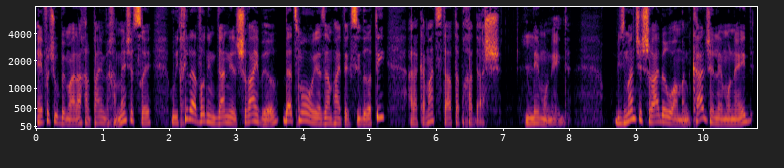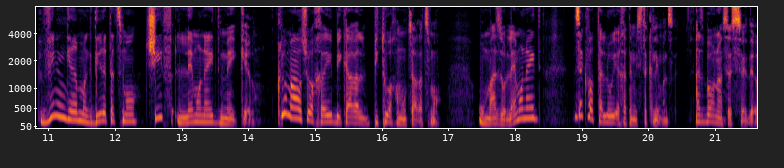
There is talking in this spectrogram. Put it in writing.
איפשהו במהלך 2015 הוא התחיל לעבוד עם דניאל שרייבר, בעצמו יזם הייטק סדרתי, על הקמת סטארט-אפ חדש, למונייד. בזמן ששרייבר הוא המנכ"ל של למונייד, וינינגר מגדיר את עצמו Chief Lemonade Maker, כלומר שהוא אחראי בעיקר על פיתוח המוצר עצמו. ומה זו למונייד? זה כבר תלוי איך אתם מסתכלים על זה. אז בואו נעשה סדר.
